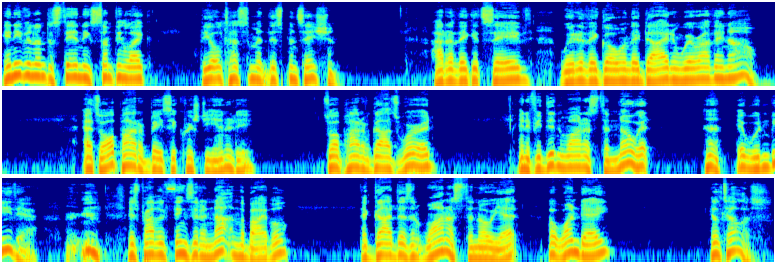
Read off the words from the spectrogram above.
And even understanding something like the Old Testament dispensation. How did they get saved? Where did they go when they died? And where are they now? That's all part of basic Christianity. It's all part of God's Word. And if He didn't want us to know it, it wouldn't be there. There's probably things that are not in the Bible that God doesn't want us to know yet, but one day He'll tell us.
